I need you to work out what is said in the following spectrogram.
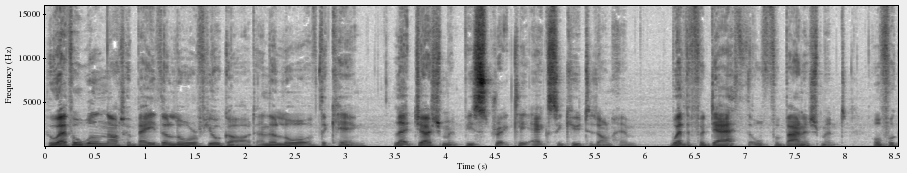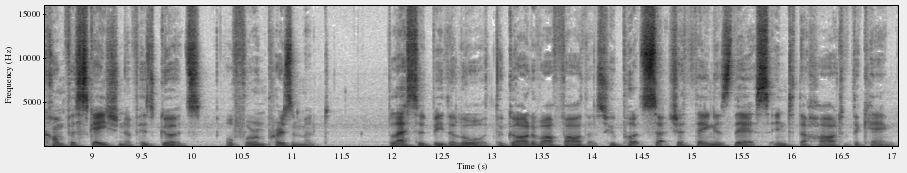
Whoever will not obey the law of your God and the law of the king, let judgment be strictly executed on him, whether for death or for banishment, or for confiscation of his goods, or for imprisonment. Blessed be the Lord, the God of our fathers, who put such a thing as this into the heart of the king,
